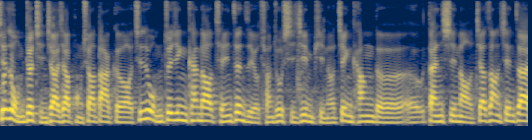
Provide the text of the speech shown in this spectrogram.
接着我们就请教一下彭笑大哥哦。其实我们最近看到前一阵子有传出习近平哦健康的呃担心哦，加上现在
